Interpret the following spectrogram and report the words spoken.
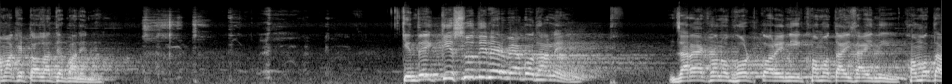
আমাকে টলাতে পারেনি। কিন্তু এই কিছুদিনের ব্যবধানে যারা এখনও ভোট করেনি ক্ষমতায় যায়নি ক্ষমতা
